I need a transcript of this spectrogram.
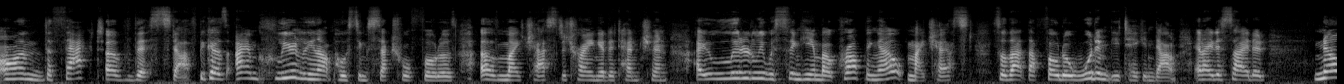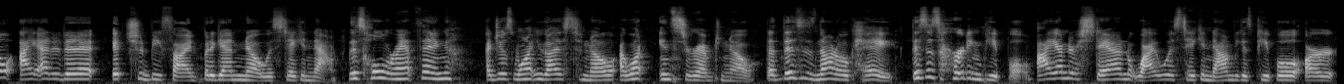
on the fact of this stuff because I am clearly not posting sexual photos of my chest to try and get attention. I literally was thinking about cropping out my chest so that that photo wouldn't be taken down. And I decided, no, I edited it, it should be fine. But again, no, it was taken down. This whole rant thing, I just want you guys to know, I want Instagram to know that this is not okay. This is hurting people. I understand why it was taken down because people are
